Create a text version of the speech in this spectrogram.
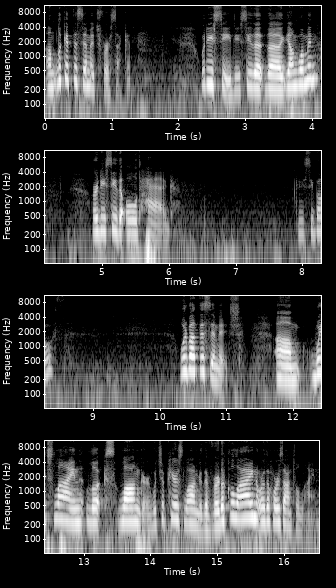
Um, look at this image for a second. What do you see? Do you see the, the young woman, or do you see the old hag? Can you see both? What about this image? Um, which line looks longer? Which appears longer, the vertical line or the horizontal line?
